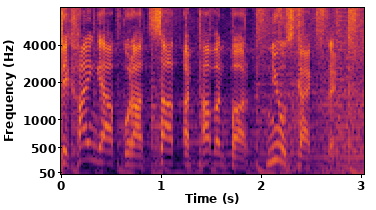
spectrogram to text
दिखाएँगे आपको रात सात अट्ठावन पर न्यूज़ का एक्सप्रेस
